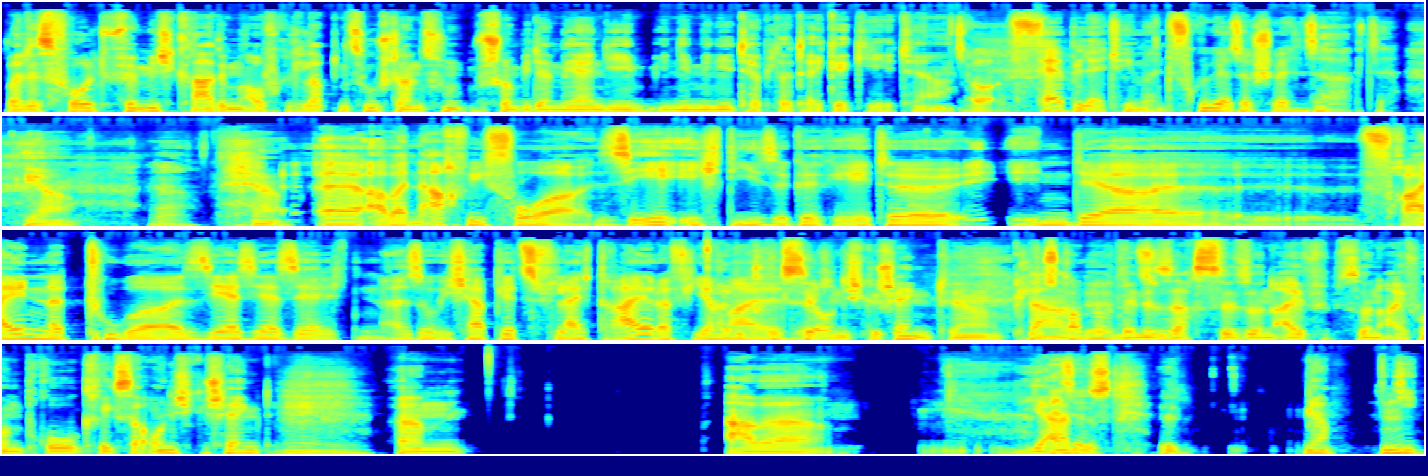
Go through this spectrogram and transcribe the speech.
Weil das Fold für mich gerade im aufgeklappten Zustand schon, schon wieder mehr in die, in die Mini-Tablet-Ecke geht, ja. Oh, Fablet, wie man früher so schön sagte. Ja. Ja. ja. Äh, aber nach wie vor sehe ich diese Geräte in der äh, freien Natur sehr, sehr selten. Also ich habe jetzt vielleicht drei oder vier ja, Mal. Du kriegst ja auch nicht geschenkt, ja. Klar, äh, wenn dazu. du sagst, so ein, iPhone, so ein iPhone Pro kriegst du auch nicht geschenkt. Mhm. Ähm, aber ja, also, das, äh. Hm? Die,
